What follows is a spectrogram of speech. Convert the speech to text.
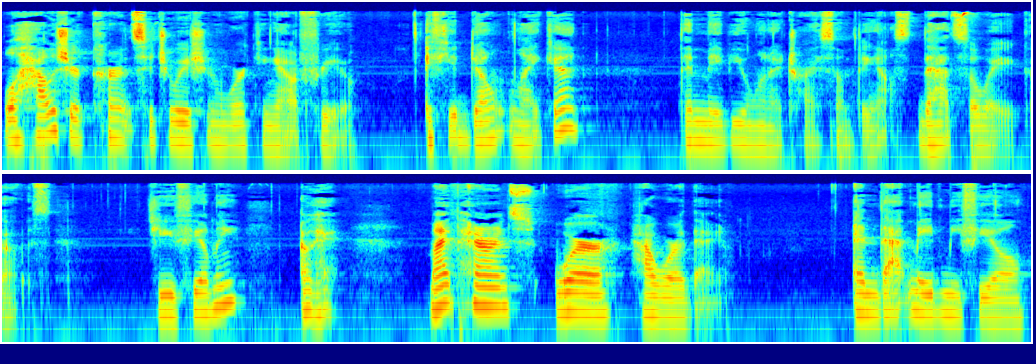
Well how's your current situation working out for you? If you don't like it then maybe you want to try something else. That's the way it goes. Do you feel me? Okay. My parents were how were they and that made me feel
